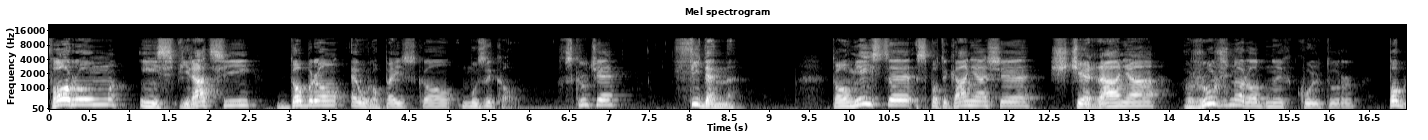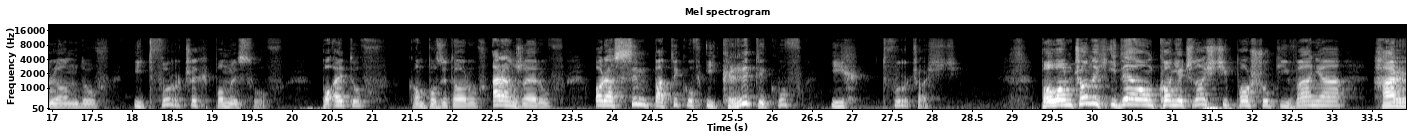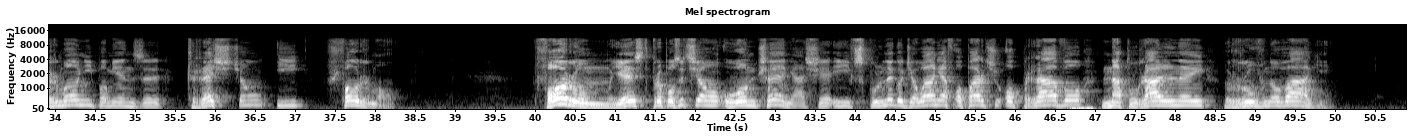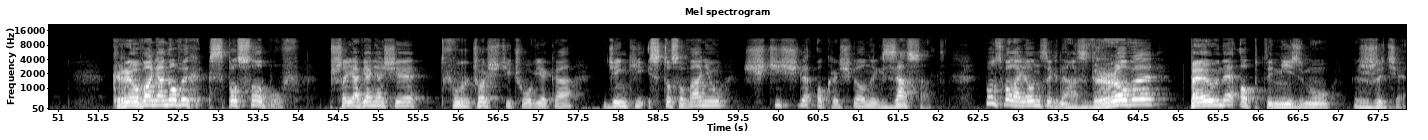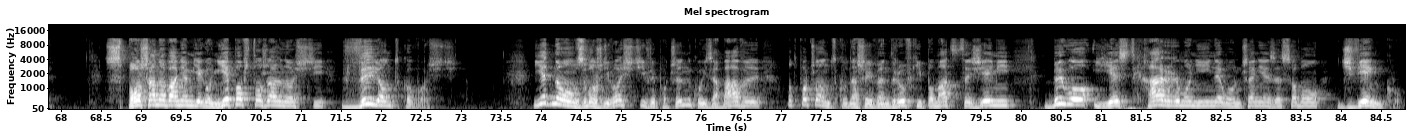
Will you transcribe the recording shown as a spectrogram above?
Forum Inspiracji Dobrą Europejską Muzyką. W skrócie FIDEM. To miejsce spotykania się, ścierania różnorodnych kultur, poglądów i twórczych pomysłów poetów, kompozytorów, aranżerów oraz sympatyków i krytyków ich twórczości połączonych ideą konieczności poszukiwania harmonii pomiędzy treścią i formą. Forum jest propozycją łączenia się i wspólnego działania w oparciu o prawo naturalnej równowagi, kreowania nowych sposobów przejawiania się twórczości człowieka dzięki stosowaniu ściśle określonych zasad, pozwalających na zdrowe, pełne optymizmu życie, z poszanowaniem jego niepowtarzalności, wyjątkowości. Jedną z możliwości wypoczynku i zabawy od początku naszej wędrówki po Matce Ziemi było i jest harmonijne łączenie ze sobą dźwięku,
